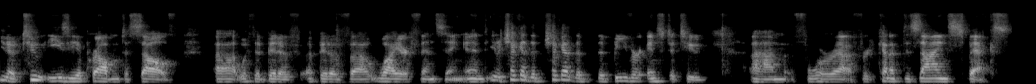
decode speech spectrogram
you know, too easy a problem to solve uh, with a bit of a bit of uh, wire fencing. And you know, check out the check out the, the Beaver Institute um, for uh, for kind of design specs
